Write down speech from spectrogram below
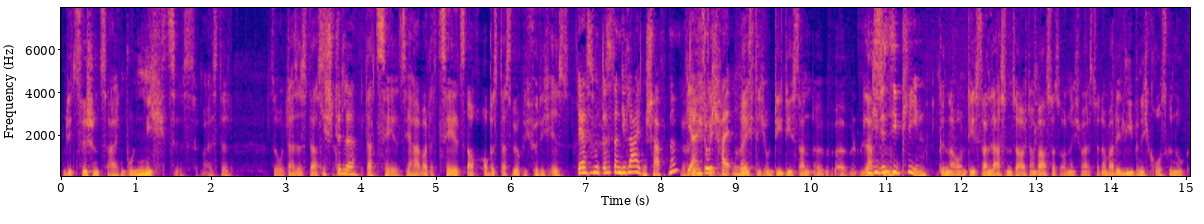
Und die Zwischenzeiten, wo nichts ist, weißt du? So, das ist das. Die Stille. Da zählt's, ja, aber da zählt's auch, ob es das wirklich für dich ist. Ja, das ist- dann die Leidenschaft, ne? Die einen Richtig, durchhalten lässt. Richtig, und die, die es dann äh, äh, lassen. Und die Disziplin. Genau, und die es dann lassen, sage ich, dann war es das auch nicht, weißt du. Dann war die Liebe nicht groß genug.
